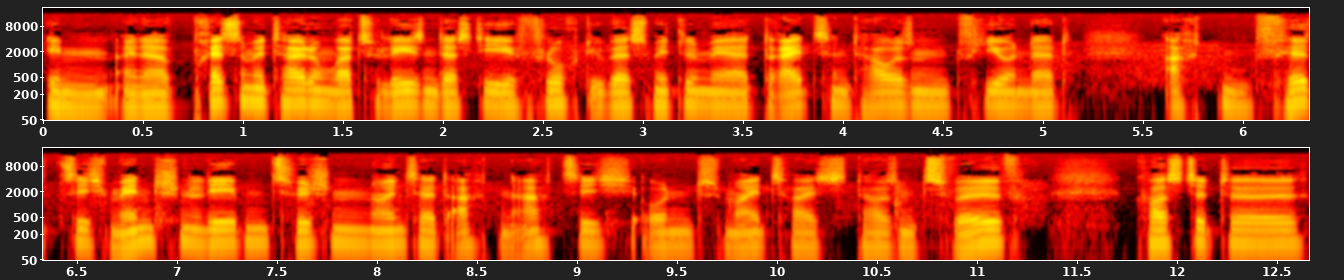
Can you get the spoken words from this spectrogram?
In einer Pressemitteilung war zu lesen, dass die Flucht übers Mittelmeer 13.448 Menschenleben zwischen 1988 und Mai 2012 kostete.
